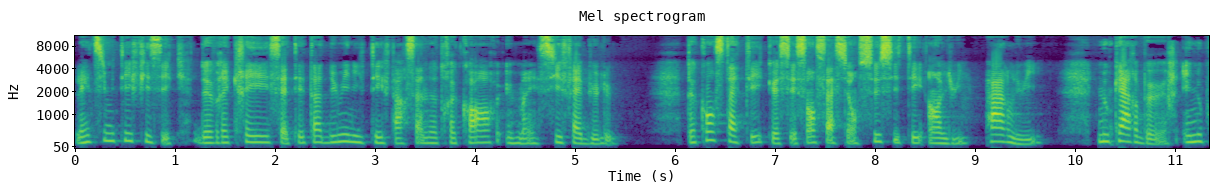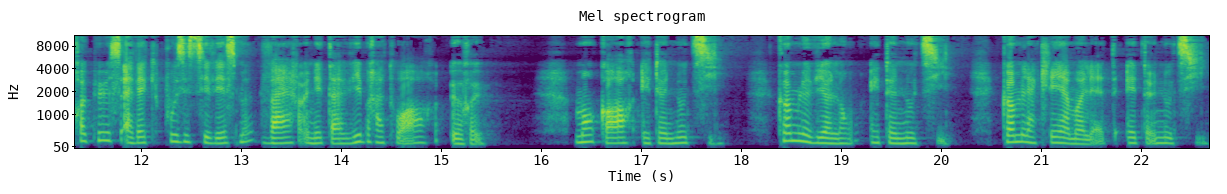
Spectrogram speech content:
L'intimité physique devrait créer cet état d'humilité face à notre corps humain si fabuleux. De constater que ces sensations suscitées en lui, par lui, nous carburent et nous propulsent avec positivisme vers un état vibratoire heureux. Mon corps est un outil, comme le violon est un outil, comme la clé à molette est un outil.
